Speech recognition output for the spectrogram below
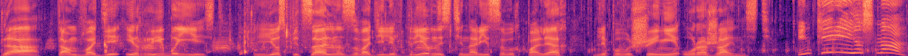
Да, там в воде и рыба есть. Ее специально заводили в древности на рисовых полях для повышения урожайности. Интересно!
